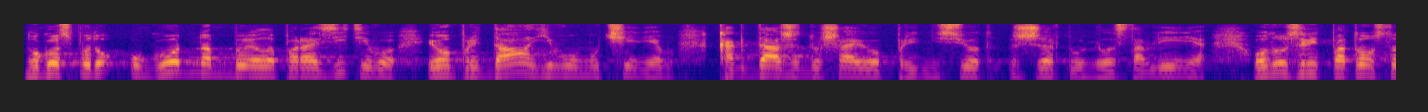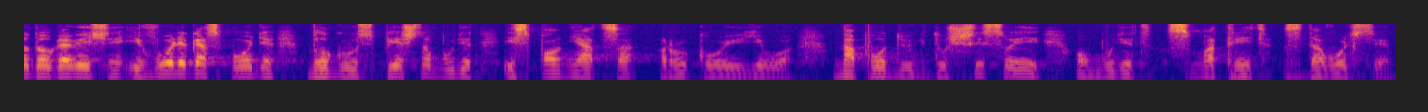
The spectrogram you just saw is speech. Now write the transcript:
Но Господу угодно было поразить его, и он предал его мучениям. Когда же душа его принесет жертву милоставления, он узрит потомство долговечное, и воля Господня благоуспешно будет исполняться рукою его. На подвиг души своей он будет смотреть с довольствием.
